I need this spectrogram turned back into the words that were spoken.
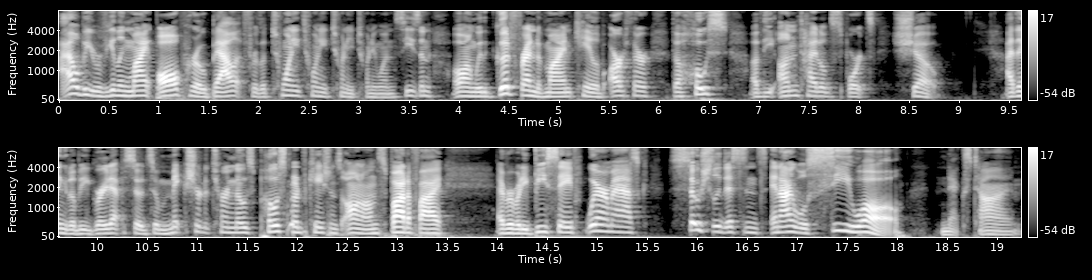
I'll be revealing my All Pro ballot for the 2020 2021 season, along with good friend of mine, Caleb Arthur, the host of the Untitled Sports Show. I think it'll be a great episode, so make sure to turn those post notifications on on Spotify. Everybody be safe, wear a mask, socially distance, and I will see you all next time.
